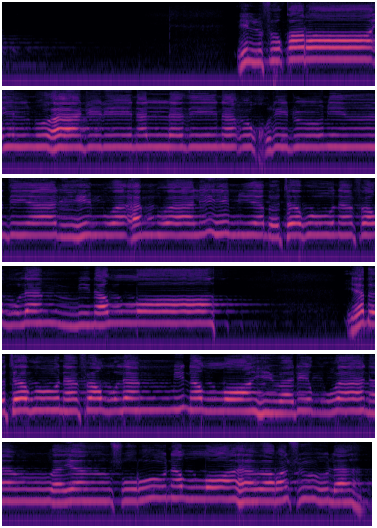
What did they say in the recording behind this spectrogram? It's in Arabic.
للفقراء المهاجرين الذين أخرجوا من ديارهم وأموالهم يبتغون فضلا من الله يبتغون فضلا من الله ورضوانا وينصرون الله ورسوله.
